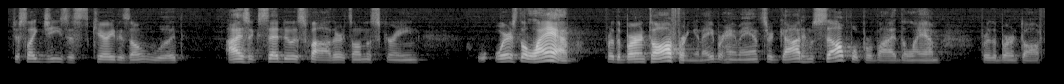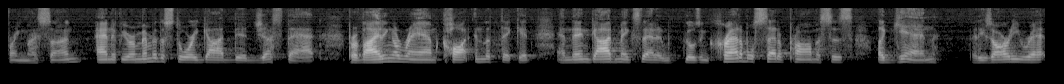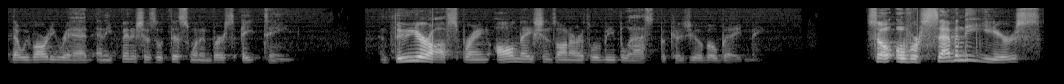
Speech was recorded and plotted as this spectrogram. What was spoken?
just like Jesus carried his own wood, Isaac said to his father, it's on the screen, Where's the lamb for the burnt offering? And Abraham answered, God himself will provide the lamb for the burnt offering, my son. And if you remember the story, God did just that, providing a ram caught in the thicket. And then God makes that those incredible set of promises again that he's already read that we've already read and he finishes with this one in verse 18 and through your offspring all nations on earth will be blessed because you have obeyed me so over 70 years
